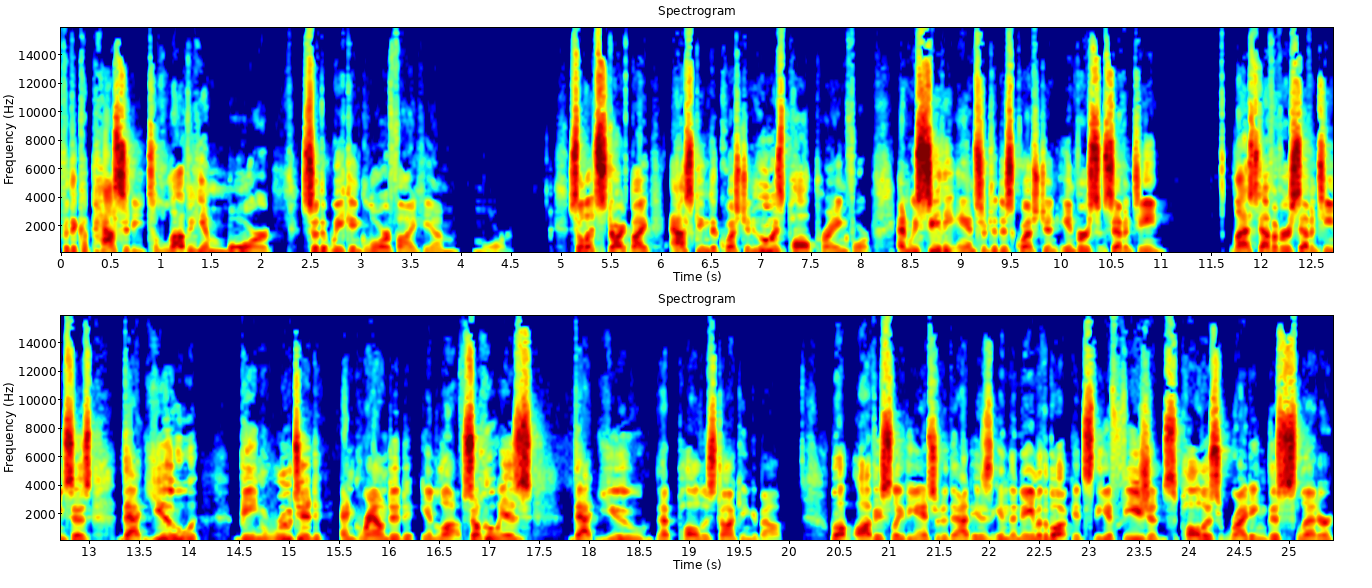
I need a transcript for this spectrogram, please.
for the capacity to love Him more so that we can glorify Him more. So let's start by asking the question who is Paul praying for? And we see the answer to this question in verse 17. Last half of verse 17 says, That you, being rooted and grounded in love. So, who is that you that Paul is talking about? Well, obviously, the answer to that is in the name of the book. It's the Ephesians. Paul is writing this letter,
